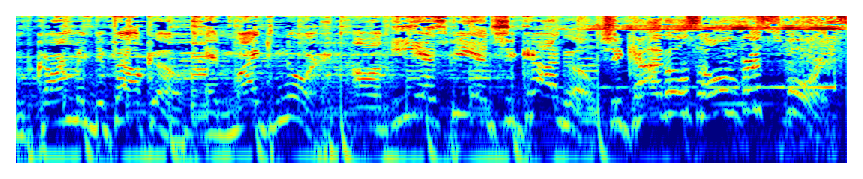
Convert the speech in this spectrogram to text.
with Carmen DeFalco and Mike North on ESPN Chicago, Chicago's home for sports.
